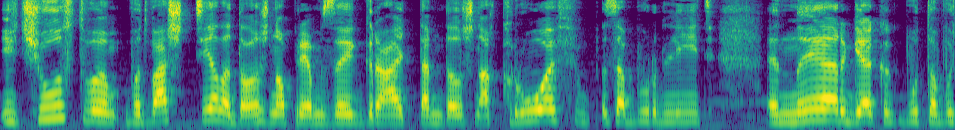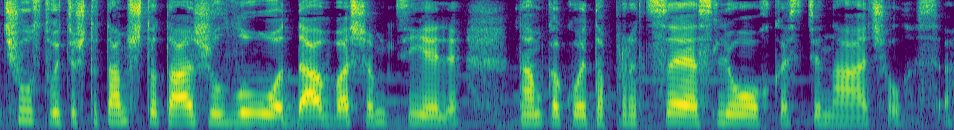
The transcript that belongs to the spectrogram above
и чувствуем, вот ваше тело должно прям заиграть, там должна кровь забурлить, энергия, как будто вы чувствуете, что там что-то ожило, да, в вашем теле, там какой-то процесс легкости начался.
